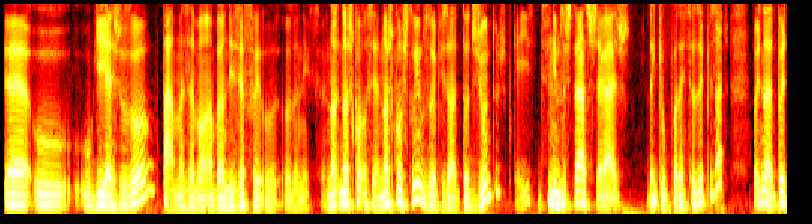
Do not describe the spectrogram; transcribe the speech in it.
Eh, o, o Gui ajudou, pá, mas a bom, a bom dizer foi o, o Dani. Nós, nós, seja, nós construímos o episódio todos juntos, porque é isso, definimos Uhum. os traços gerais daquilo que podem ser os episódios, depois, nós- depois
